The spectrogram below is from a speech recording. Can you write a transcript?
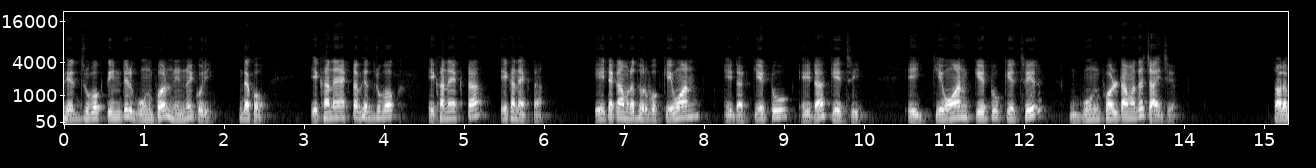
ভেদ ধ্রুবক তিনটির গুণফল নির্ণয় করি। দেখো, এখানে একটা ভেদ ধ্রুবক এখানে একটা এখানে একটা। এইটাকে আমরা ধরবো কে ওয়ান এটা কে টু এটা কে থ্রি। এই কে ওয়ান, কে টু, কে থ্রির গুণফলটা আমাদের চাইছে। তাহলে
